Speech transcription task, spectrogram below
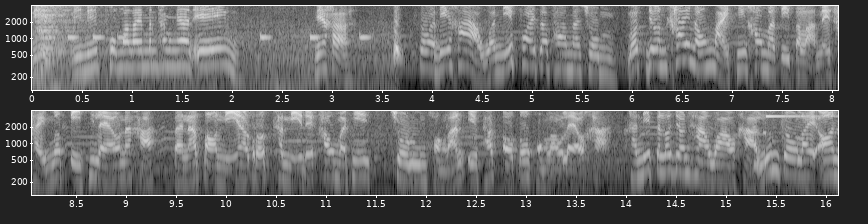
นี่นี่นี่พวงมาลัยมันทำงานเอง เนี่ยค่ะ สวัสดีค่ะ วันนี้พลอยจะพามาชม รถยนต์ค่ายน้องใหม่ที่เข้ามาตีตลาดในไทยเมื่อปีที่แล้วนะคะ แต่ณตอนนี้รถคันนี้ได้เข้ามาที่โชว์รูมของร้าน A Plus Auto ของเราแล้วค่ะ คันนี้เป็นรถยนต์ h a w a l ค่ะ รุ่น Joe Lion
